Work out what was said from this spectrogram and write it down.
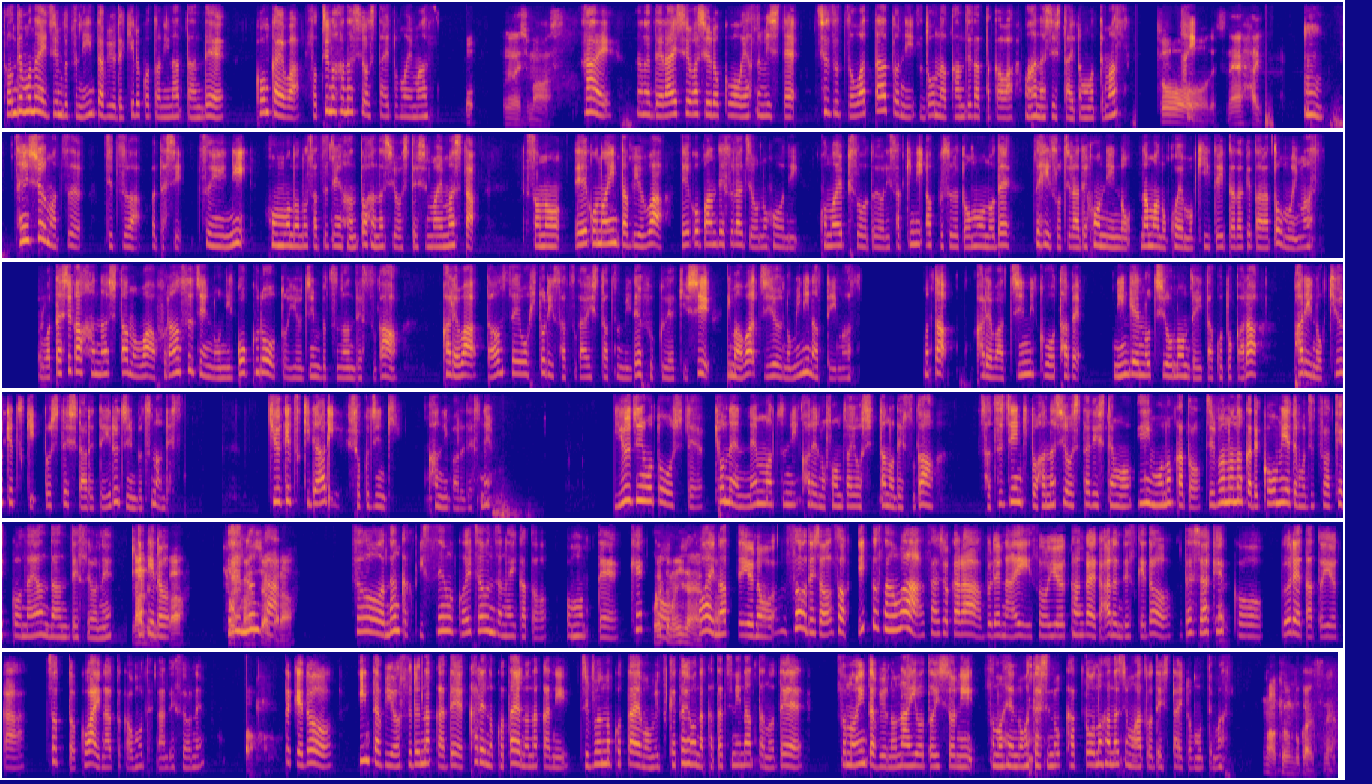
とんでもない人物にインタビューできることになったんで、今回はそっちの話をしたいと思います。お願いします。はい。なので来週は収録をお休みして、手術終わった後にどんな感じだったかはお話ししたいと思ってます。そうですね、はい。うん。先週末、実は私、ついに本物の殺人犯と話をしてしまいました。その英語のインタビューは、英語版デスラジオの方に、このエピソードより先にアップすると思うので、ぜひそちらで本人の生の声も聞いていただけたらと思います。私が話したのは、フランス人のニコ・クローという人物なんですが、彼は男性を一人殺害した罪で服役し、今は自由の身になっています。また、彼は人肉を食べ、人間の血を飲んでいたことから、パリの吸血鬼として知られている人物なんです。吸血鬼であり、食人鬼、カンニバルですね。友人を通して、去年年末に彼の存在を知ったのですが、殺人鬼と話をしたりしてもいいものかと、自分の中でこう見えても実は結構悩んだんですよね。なんでですか？いや共感しちゃうから。そう、なんか一線を越えちゃうんじゃないかと思って、結構怖いなっていうのを、そうでしょ？そう、イットさんは最初からブレないそういう考えがあるんですけど、私は結構ブレたというか、ちょっと怖いなとか思ってたんですよね。だけど、インタビューをする中で彼の答えの中に自分の答えも見つけたような形になったので、そのインタビューの内容と一緒にその辺の私の葛藤の話も後でしたいと思ってます。まあ、興味深いですね。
